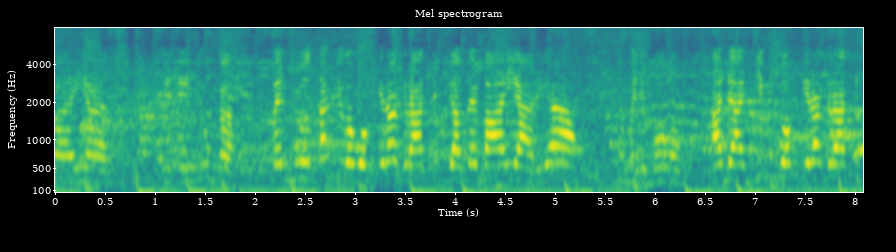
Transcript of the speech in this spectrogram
bayar. Ini juga. Main bultang juga gua kira gratis, gak tahu bayar ya. Namanya bohong. Ada gym gua kira gratis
